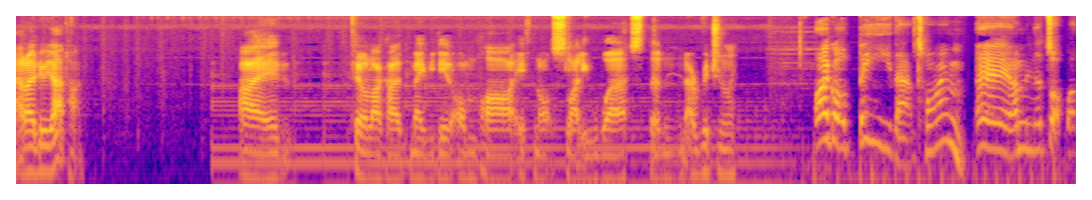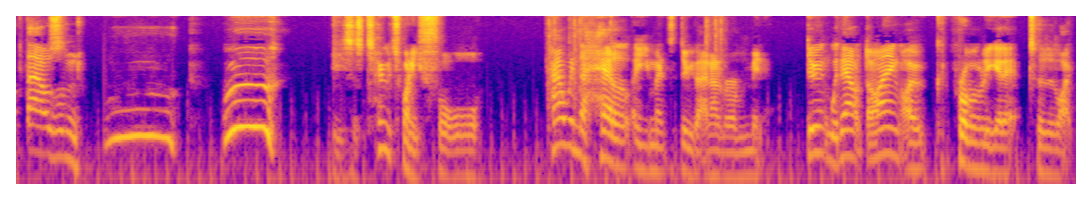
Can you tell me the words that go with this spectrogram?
How'd I do that time? I feel like I maybe did on par, if not slightly worse than originally. I got a B that time. Hey, I'm in the top 1,000. Woo! Woo! Jesus, 224. How in the hell are you meant to do that in under a minute? Doing it without dying, I could probably get it to like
